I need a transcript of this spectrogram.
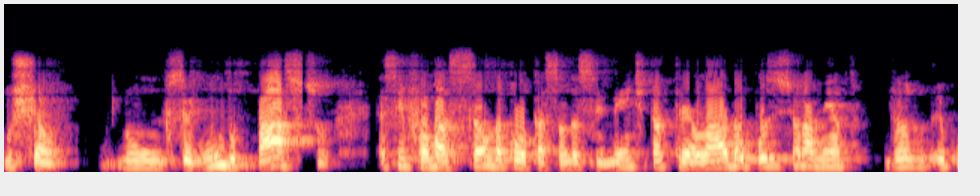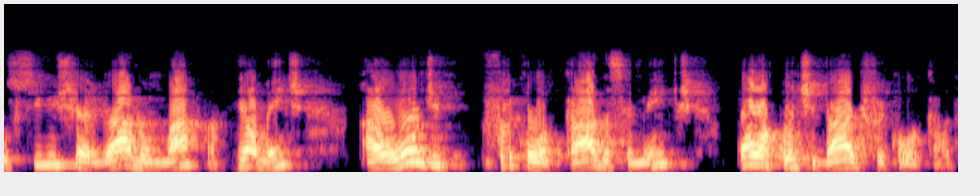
no chão. Num segundo passo, essa informação da colocação da semente está atrelada ao posicionamento. Então, eu consigo enxergar no mapa realmente aonde foi colocada a semente, qual a quantidade foi colocada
